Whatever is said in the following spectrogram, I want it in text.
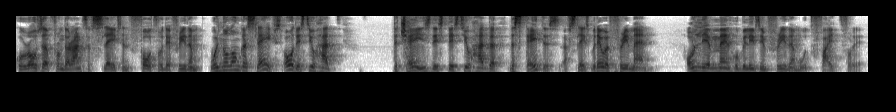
who rose up from the ranks of slaves and fought for their freedom were no longer slaves. Oh, they still had the chains, they, they still had the, the status of slaves, but they were free men. Only a man who believes in freedom would fight for it.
